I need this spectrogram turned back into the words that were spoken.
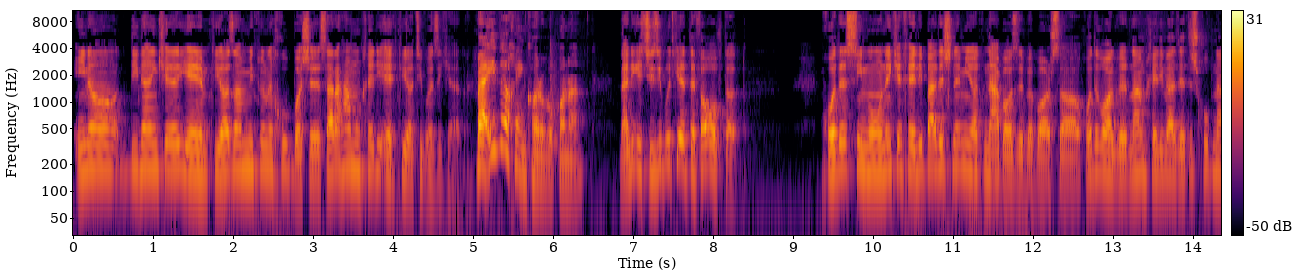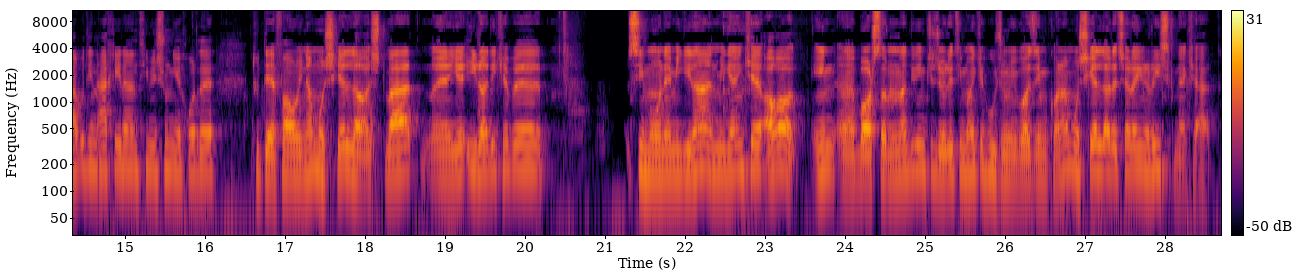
اینا دیدن که یه امتیاز هم می‌تونه خوب باشه سر همون خیلی احتیاطی بازی کردن. بعید آخه این کارو بکنن. نه دیگه چیزی بود که اتفاق افتاد. خود سیمونه که خیلی بدش نمیاد نبازه به بارسا. خود والورده هم خیلی وضعیتش خوب نبود. این اخیرا تیمشون یه خورده تو دفاع و اینا مشکل داشت و یه ایرادی که به سیمونه می‌گیرن میگن که آقا این بارسلونا دیدیم که جلوی تیمایی که هجومی بازی می‌کنن مشکل داره چرا این ریسک نکرد؟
